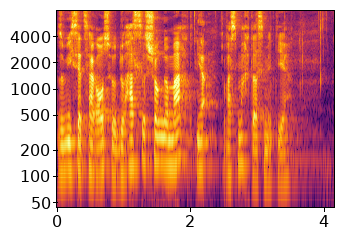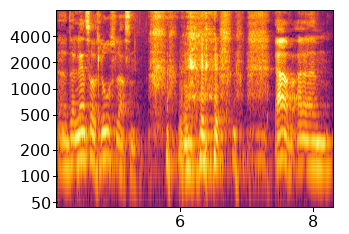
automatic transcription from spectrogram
so wie ich es jetzt heraushöre, du hast es schon gemacht. Ja. Was macht das mit dir? Äh, dann lernst du das loslassen. ja, ähm,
